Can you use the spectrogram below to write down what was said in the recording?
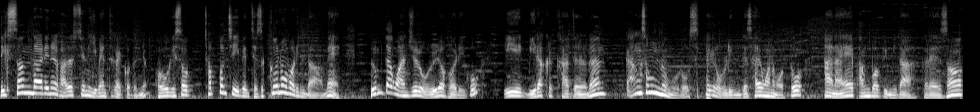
딕선 달인을 받을 수 있는 이벤트가 있거든요. 거기서 첫 번째 이벤트에서 끊어버린 다음에 금딱 완주를 올려버리고 이 미라클 카드는 깡성능으로 스펙을 올리는데 사용하는 것도 하나의 방법입니다. 그래서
